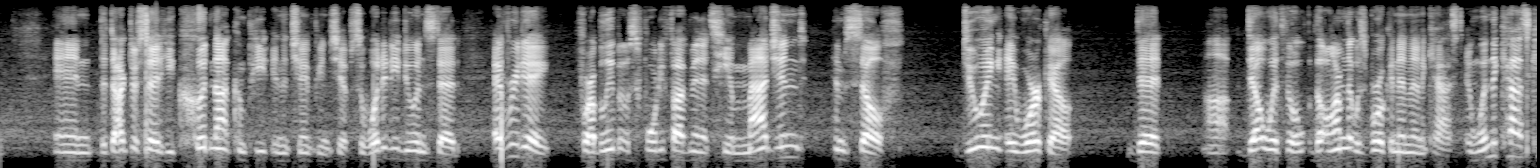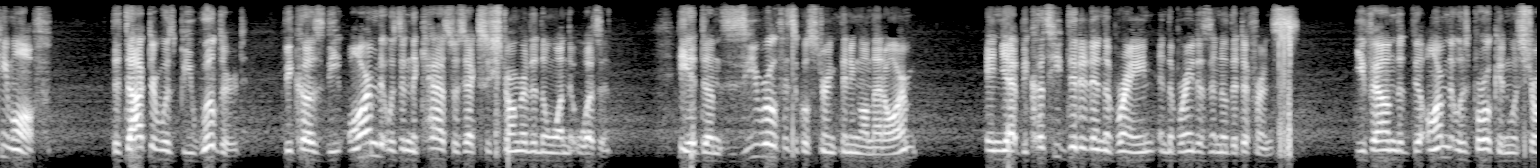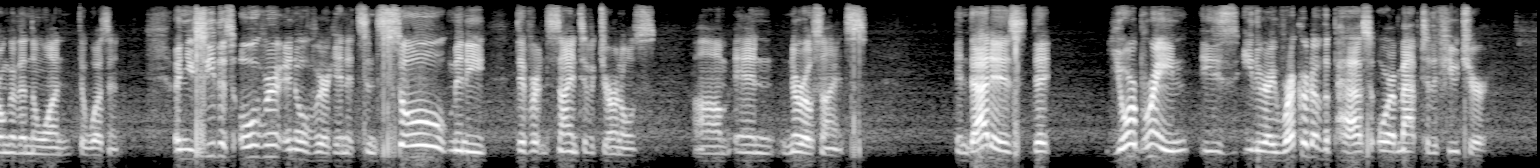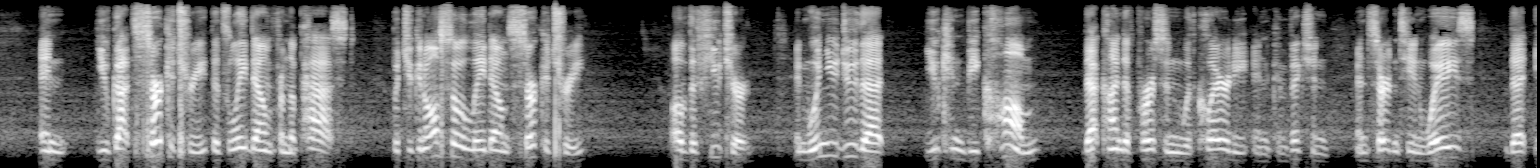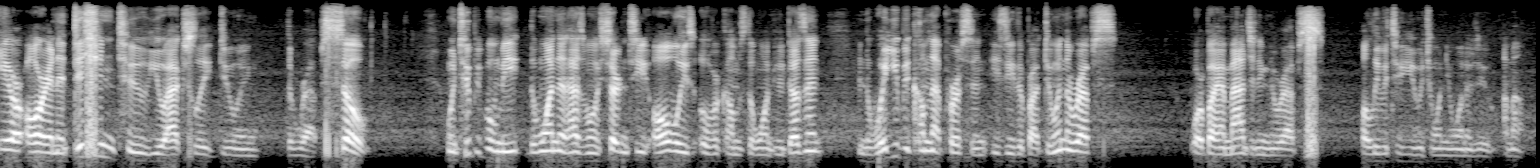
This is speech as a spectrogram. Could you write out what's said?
and the doctor said he could not compete in the championship. So what did he do instead? Every day for I believe it was 45 minutes, he imagined himself doing a workout that uh, dealt with the, the arm that was broken and in a cast. And when the cast came off, the doctor was bewildered because the arm that was in the cast was actually stronger than the one that wasn't. He had done zero physical strengthening on that arm, and yet because he did it in the brain, and the brain doesn't know the difference, you found that the arm that was broken was stronger than the one that wasn't. And you see this over and over again. It's in so many different scientific journals um, in neuroscience. And that is that your brain is either a record of the past or a map to the future. And you've got circuitry that's laid down from the past, but you can also lay down circuitry of the future. And when you do that, you can become that kind of person with clarity and conviction and certainty in ways that are in addition to you actually doing the reps. So, when two people meet, the one that has more certainty always overcomes the one who doesn't. And the way you become that person is either by doing the reps or by imagining the reps. I'll leave it to you which one you want to do. I'm out.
